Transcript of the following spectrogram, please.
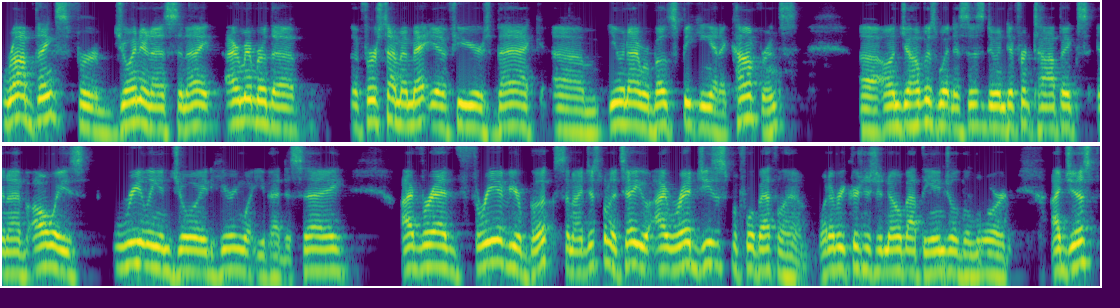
Rob, thanks for joining us. And I, I remember the the first time I met you a few years back, um, you and I were both speaking at a conference uh, on Jehovah's Witnesses, doing different topics, and I've always really enjoyed hearing what you've had to say. I've read three of your books, and I just want to tell you, I read Jesus Before Bethlehem, what every Christian should know about the angel of the Lord. I just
